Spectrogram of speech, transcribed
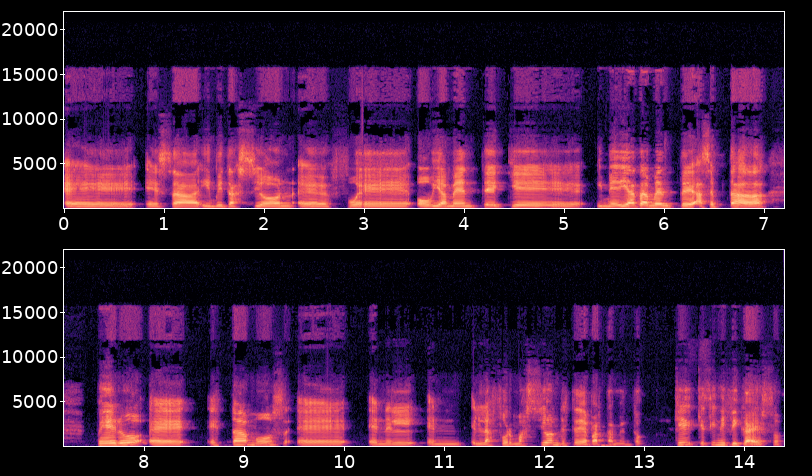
eh, esa invitación eh, fue obviamente que inmediatamente aceptada, pero eh, estamos en, la formación de este departamento. ¿Qué, significa eso?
